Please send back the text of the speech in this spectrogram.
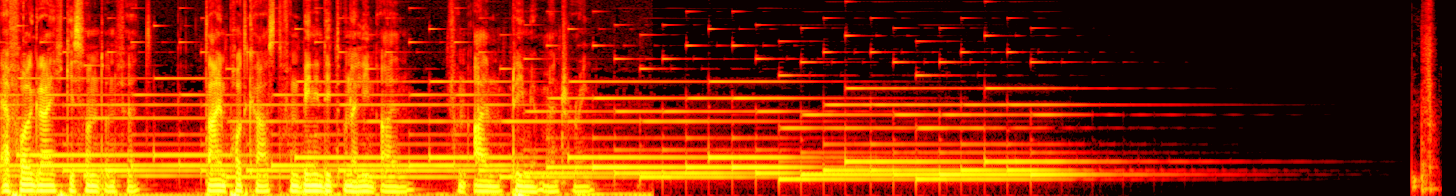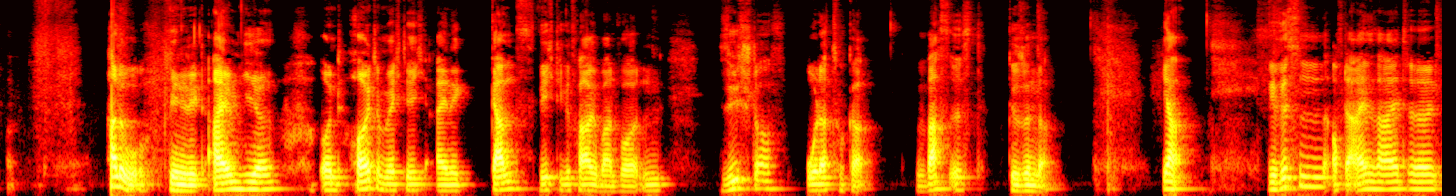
Erfolgreich, gesund und fit. Dein Podcast von Benedikt und Aline Alm von Alm Premium Mentoring. Hallo, Benedikt Alm hier und heute möchte ich eine ganz wichtige Frage beantworten. Süßstoff oder Zucker? Was ist gesünder? Ja, wir wissen auf der einen Seite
